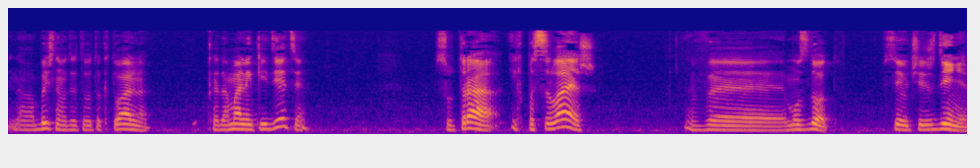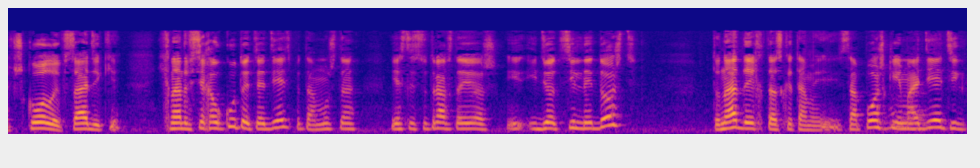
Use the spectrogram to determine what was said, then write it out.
Ну, обычно вот это вот актуально, когда маленькие дети, с утра их посылаешь в э, Моздот, все учреждения, в школы, в садики – их надо всех укутать, одеть, потому что если с утра встаешь и идет сильный дождь, то надо их, так сказать, там и сапожки им одеть, и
